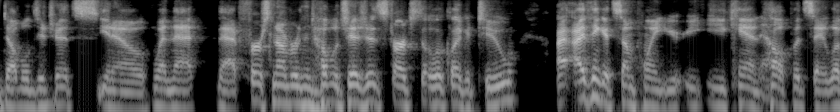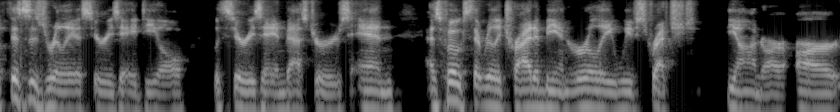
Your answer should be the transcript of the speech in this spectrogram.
double digits you know when that that first number in the double digits starts to look like a two I, I think at some point you you can't help but say look this is really a series a deal with series a investors. And as folks that really try to be in early we've stretched beyond our our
